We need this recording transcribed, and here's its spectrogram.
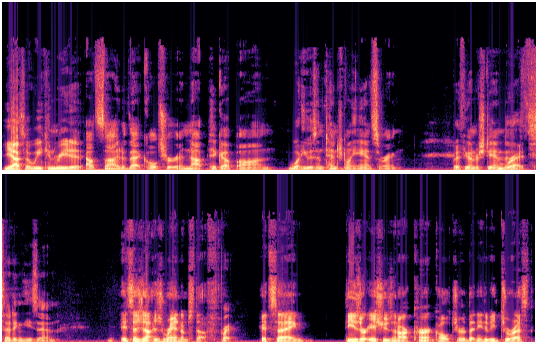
Yeah. so we can read it outside of that culture and not pick up on what he was intentionally answering. But if you understand the Right. setting he's in, it's not just random stuff. right? It's saying these are issues in our current culture that need to be addressed,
